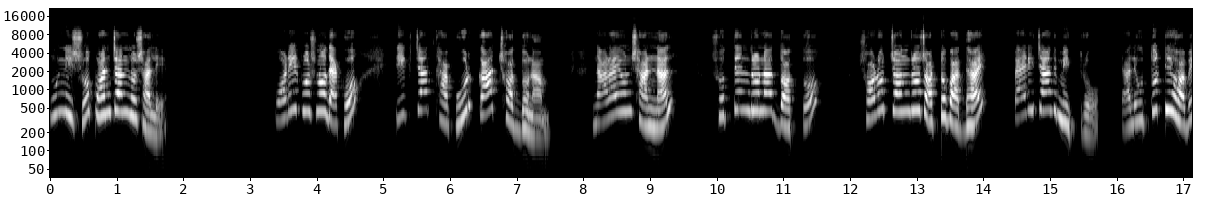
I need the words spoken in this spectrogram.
উনিশশো পঞ্চান্ন সালে। পরের প্রশ্ন দেখো, টেকচাঁদ ঠাকুর কার ছদ্মনাম? নারায়ণ সান্যাল, সত্যেন্দ্রনাথ দত্ত শরৎচন্দ্র চট্টোপাধ্যায়, প্যারিচাঁদ মিত্র। তাহলে উত্তরটি হবে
